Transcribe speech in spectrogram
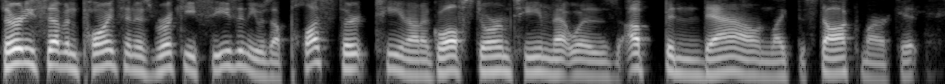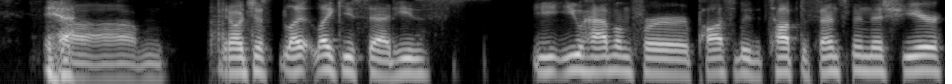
37 points in his rookie season. He was a plus 13 on a Guelph Storm team that was up and down like the stock market. Yeah. Um, you know, just like like you said, he's you, you have him for possibly the top defenseman this year.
